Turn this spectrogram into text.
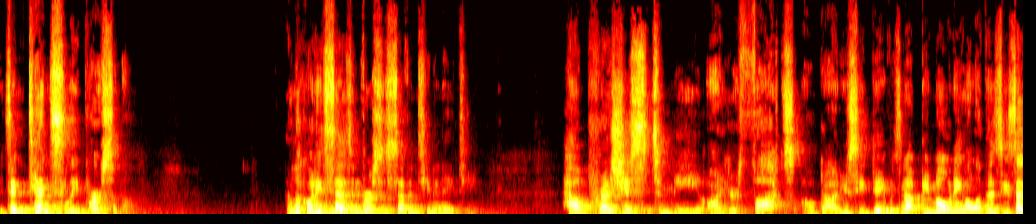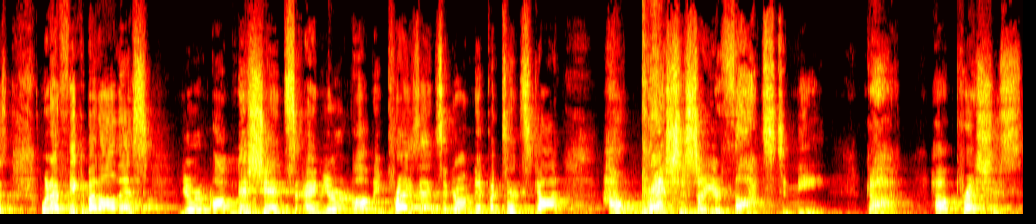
It's intensely personal. And look what he says in verses 17 and 18. How precious to me are your thoughts, O God. You see, David's not bemoaning all of this. He says, When I think about all this, your omniscience and your omnipresence and your omnipotence, God, how precious are your thoughts to me, God. How precious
